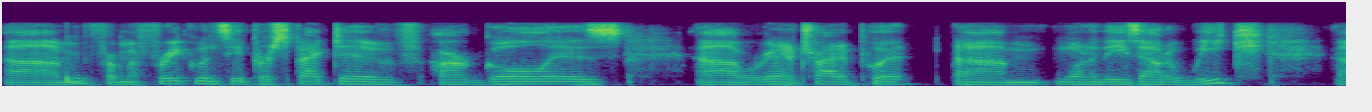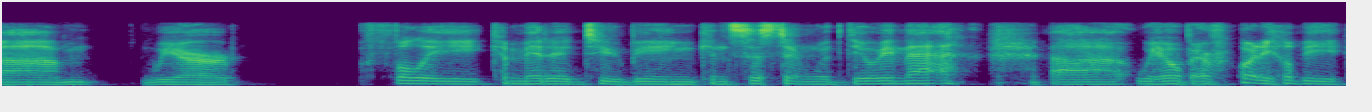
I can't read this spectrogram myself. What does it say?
Um, mm-hmm. From a frequency perspective, our goal is uh, we're going to try to put um, one of these out a week. Um, we are fully committed to being consistent with doing that. Uh, we hope everybody will be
